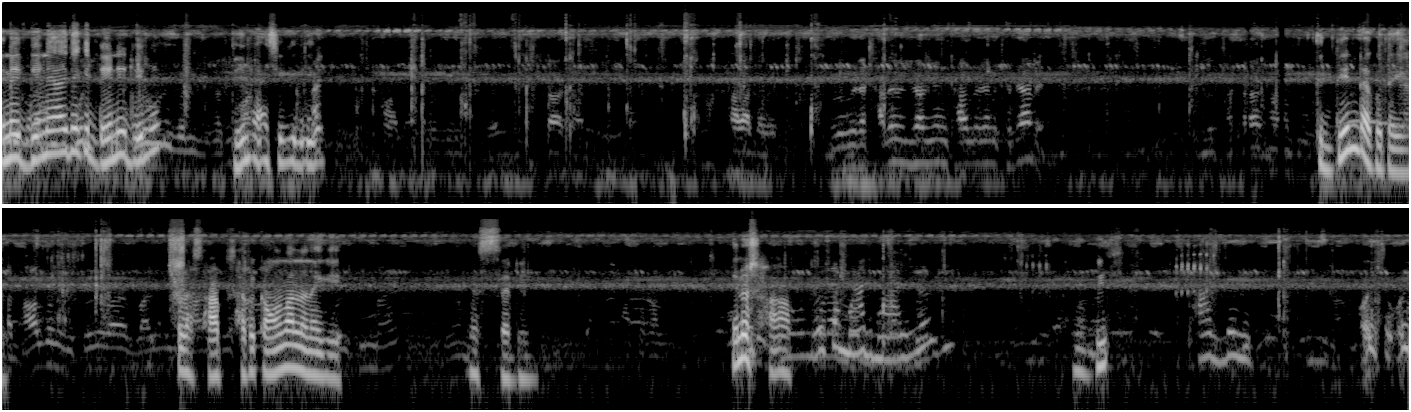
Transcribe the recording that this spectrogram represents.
এনে দেনে আয় দেখি, দেনে দেনে। দেনে আছে কি দেখি। দিনটা কোথায় গেল? সাপ, সাপে কামড় মারলো নাকি? সাপ ওইসব মাছ মারলে বুঝ থাকবে না ওই ওই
